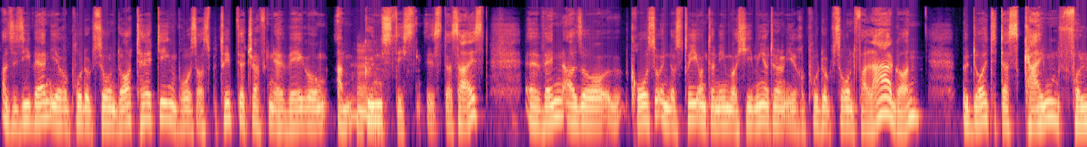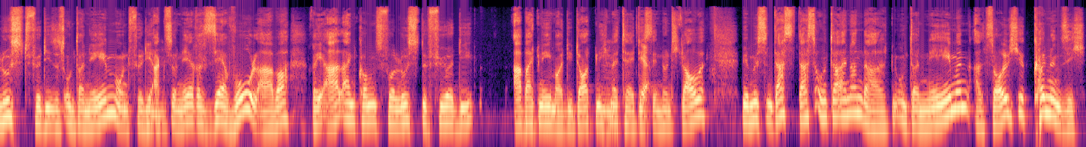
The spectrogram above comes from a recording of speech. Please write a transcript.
Also Sie werden Ihre Produktion dort tätigen, wo es aus betriebswirtschaftlichen Erwägungen am hm. günstigsten ist. Das heißt, äh, wenn also große Industrieunternehmen oder Chemieunternehmen ihre Produktion verlagern, bedeutet das keinen Verlust für dieses Unternehmen und für die hm. Aktionäre, sehr wohl aber Realeinkommensverluste für die Arbeitnehmer, die dort nicht hm. mehr tätig ja. sind. Und ich glaube, wir müssen das, das untereinander halten. Unternehmen als solche können sich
